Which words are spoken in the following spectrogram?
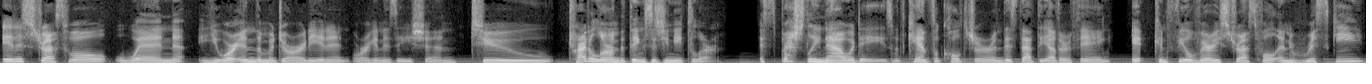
It is stressful when you are in the majority in an organization to try to learn the things that you need to learn especially nowadays with cancel culture and this, that, the other thing, it can feel very stressful and risky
